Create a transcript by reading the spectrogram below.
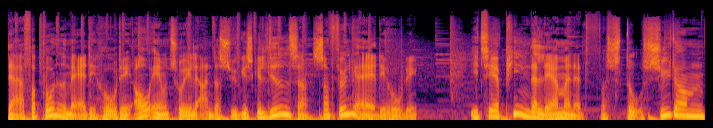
der er forbundet med ADHD og eventuelle andre psykiske lidelser som følger af ADHD. I terapien der lærer man at forstå sygdommen,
